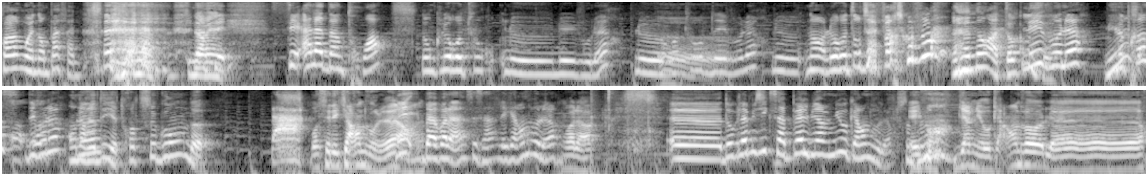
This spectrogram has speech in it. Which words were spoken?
Enfin, ouais, non, pas fan. C'est- Aladdin 3, donc le retour, le, les voleurs, le Euh. retour des voleurs, le non, le retour de Jafar, je confonds. non, attends, Les voleurs, Mais le non, prince on- des voleurs. On a regardé il y a 30 secondes. Ah, Bon, c'est les 40 voleurs. les- hein. bah voilà, c'est ça, les 40 voleurs. Voilà. Euh, donc la musique s'appelle Bienvenue aux 40 voleurs, tout Et simplement. bienvenue aux 40 voleurs.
